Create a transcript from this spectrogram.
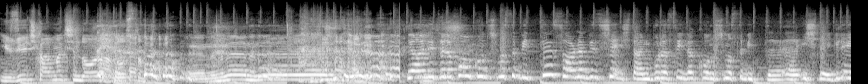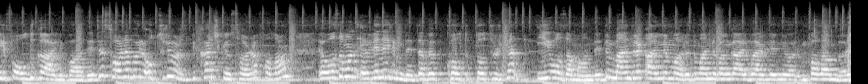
yüzüğü çıkarmak için doğru an dostum. Nı. Yani telefon konuşması bitti. Sonra biz şey işte hani burasıyla konuşması bitti. E, işle ilgili Elif oldu galiba dedi. Sonra böyle oturuyoruz birkaç gün sonra falan. E, o zaman evlenelim dedi. Ve koltukta otururken iyi o zaman dedim. Ben direkt annemi aradım. Anne ben galiba evleniyorum falan böyle.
